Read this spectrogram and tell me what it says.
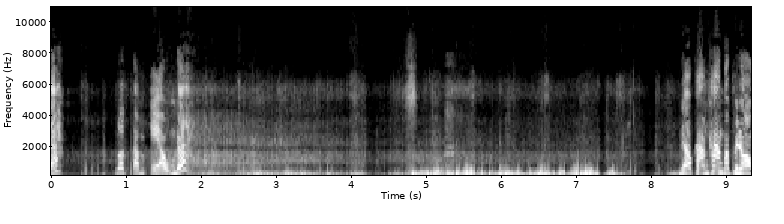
นะรถต่ำแอวเด้อ ดี๋ยวขามทางกับพี่น้อง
